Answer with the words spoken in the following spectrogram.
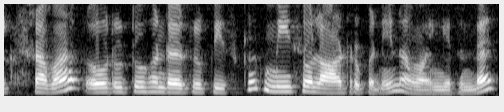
எக்ஸ்ட்ராவாக ஒரு டூ ஹண்ட்ரட் ருபீஸ்க்கு மீஷோவில் ஆர்டர் பண்ணி நான் வாங்கியிருந்தேன்.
